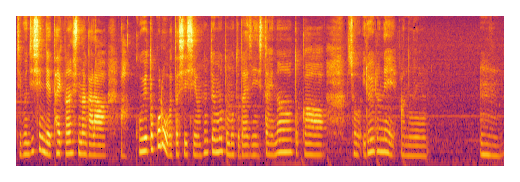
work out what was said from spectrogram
自分自身で体感しながらあこういうところを私自身本当にもっともっと大事にしたいなとかそういろいろねあのうん。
